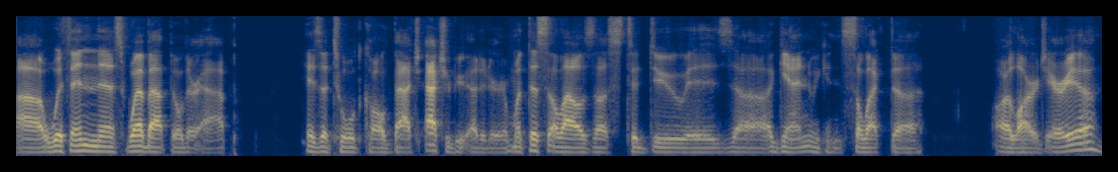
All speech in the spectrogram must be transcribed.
Uh, within this web app builder app, is a tool called Batch Attribute Editor. And what this allows us to do is, uh, again, we can select uh, our large area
